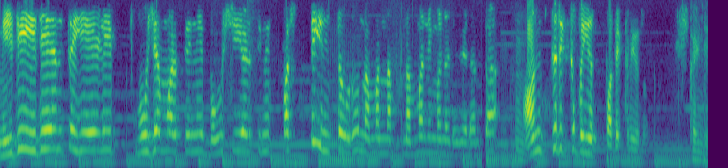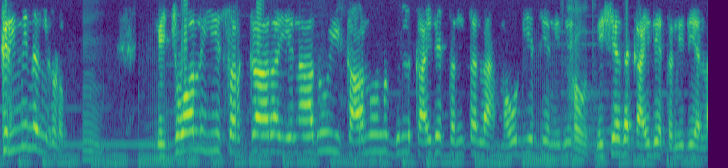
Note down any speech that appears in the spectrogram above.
ನಿಧಿ ಇದೆ ಅಂತ ಹೇಳಿ ಪೂಜೆ ಮಾಡ್ತೀನಿ ಭವಿಷ್ಯ ಹೇಳ್ತೀನಿ ಫಸ್ಟ್ ಇಂಥವ್ರು ನಮ್ಮ ನಮ್ಮ- ನಮ್ಮ ನಡುವೆ ಅಂತ. ಆಂತರಿಕ ಭಯೋತ್ಪಾದಕರು ಇವರು. ಕ್ರಿಮಿನಲ್ಗಳು. ನಿಜವಾಗ್ಲೂ ಈ ಸರ್ಕಾರ ಏನಾದ್ರೂ ಈ ಕಾನೂನು ಬಿಲ್ ಕಾಯ್ದೆ ತಂತಲ್ಲ ಮೌಢ್ಯತೆಯ ನಿಧಿ. ನಿಷೇಧ ಕಾಯ್ದೆ ತಂದಿದೆಯಲ್ಲ.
